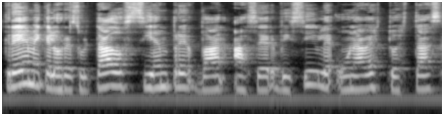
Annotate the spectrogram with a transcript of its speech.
Créeme que los resultados siempre van a ser visibles una vez tú estás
